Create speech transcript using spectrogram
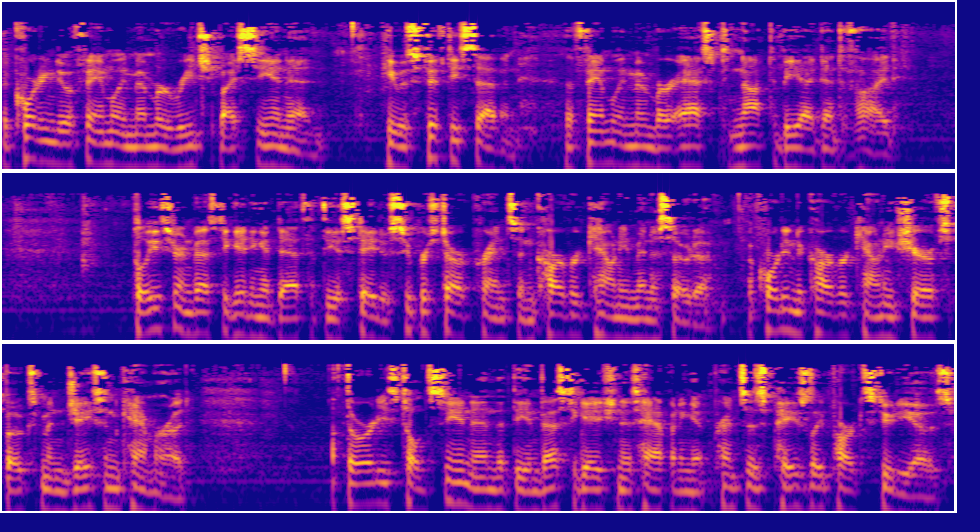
according to a family member reached by CNN. He was 57. The family member asked not to be identified. Police are investigating a death at the estate of superstar Prince in Carver County, Minnesota, according to Carver County Sheriff spokesman Jason Camerud. Authorities told CNN that the investigation is happening at Prince's Paisley Park studios.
